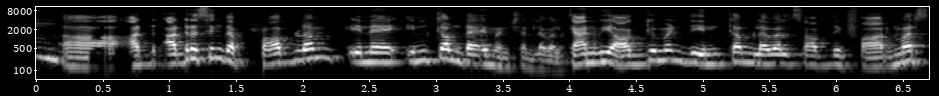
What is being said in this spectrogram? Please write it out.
Mm. Ad- addressing the problem in a income dimension level can we augment the income levels of the farmers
